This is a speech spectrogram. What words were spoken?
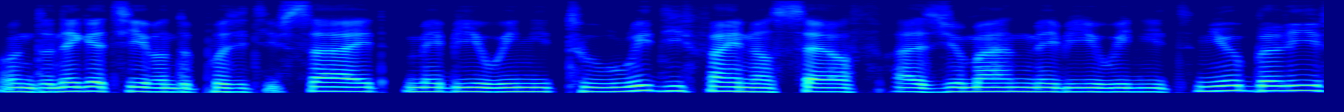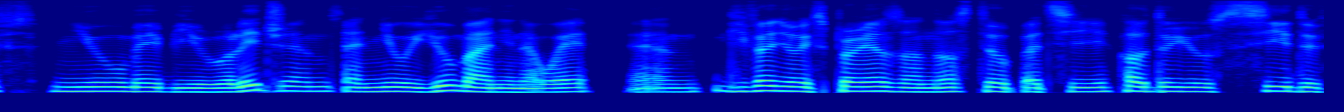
on the negative, on the positive side, maybe we need to redefine ourselves as human. Maybe we need new beliefs, new maybe religions, and new human in a way. And given your experience on osteopathy, how do you see the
